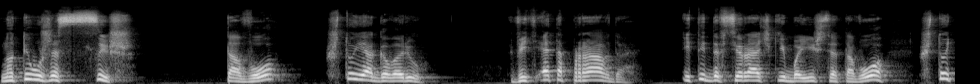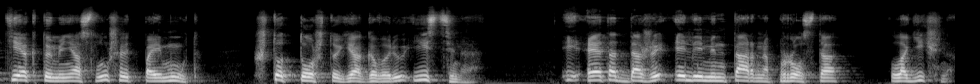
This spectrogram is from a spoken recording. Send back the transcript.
Но ты уже ссышь того, что я говорю. Ведь это правда. И ты до всерачки боишься того, что те, кто меня слушает, поймут, что то, что я говорю, истина. И это даже элементарно просто логично.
